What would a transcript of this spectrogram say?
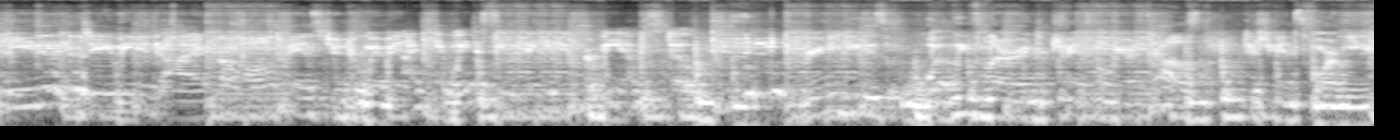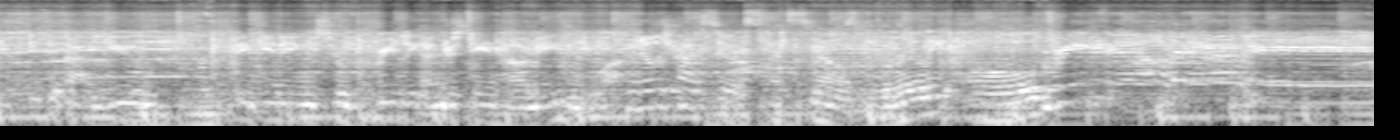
Nina, Jamie, and I are all transgender women. I can't wait to see what they can do for me. I'm stoked. We're going to use what we've learned, transforming ourselves, to transform you. It's about you beginning to really understand how amazing you are. No tracksuits. That smells really old. Retail therapy!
